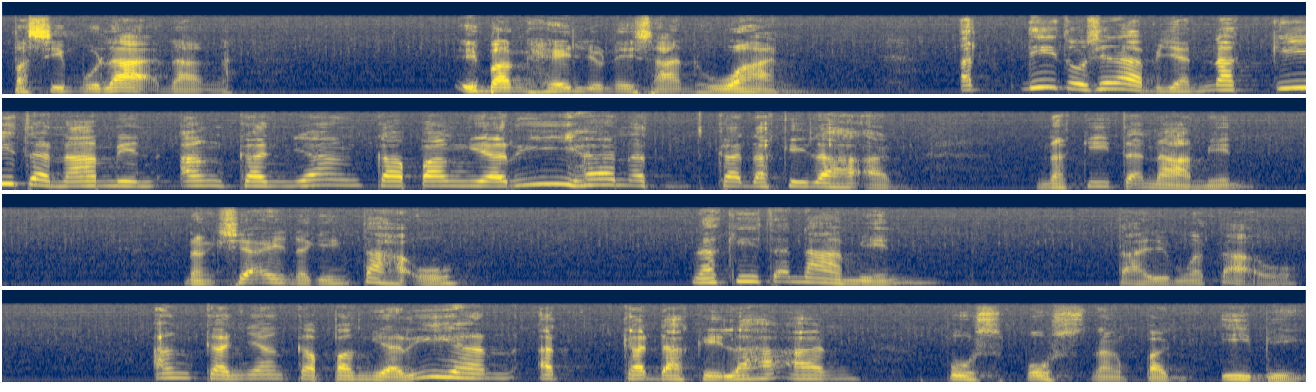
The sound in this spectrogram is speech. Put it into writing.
pasimula ng Ebanghelyo ni San Juan. At dito sinabi niya, nakita namin ang kanyang kapangyarihan at kadakilaan. Nakita namin, nang siya ay naging tao, nakita namin, tayo mga tao, ang kanyang kapangyarihan at kadakilaan, puspos ng pag-ibig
